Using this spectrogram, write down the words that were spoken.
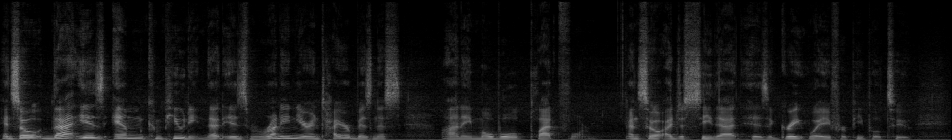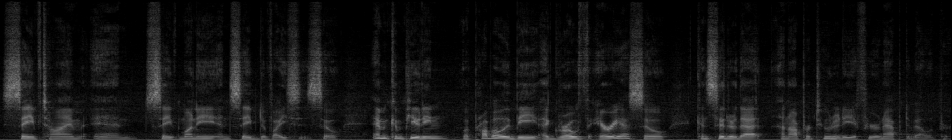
And so that is M computing. That is running your entire business on a mobile platform. And so I just see that as a great way for people to save time and save money and save devices. So M computing would probably be a growth area. So consider that an opportunity if you're an app developer.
